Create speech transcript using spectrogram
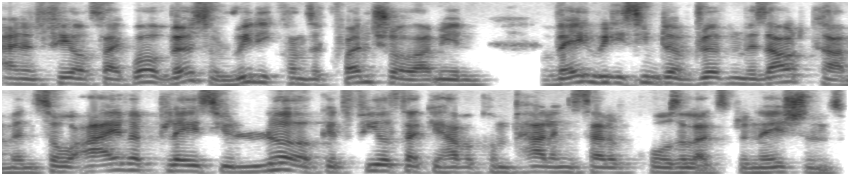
and it feels like, well, those are really consequential. I mean, they really seem to have driven this outcome. And so, either place you look, it feels like you have a compelling set of causal explanations.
